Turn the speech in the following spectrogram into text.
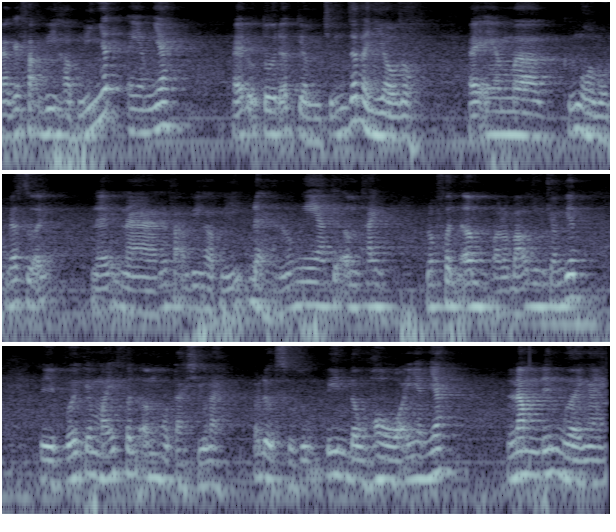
là cái phạm vi hợp lý nhất anh em nhé. Đấy đội tôi đã kiểm chứng rất là nhiều rồi. Đấy anh em uh, cứ ngồi một mét rưỡi đấy là cái phạm vi hợp lý để nó nghe cái âm thanh nó phân âm và nó báo dung cho em biết thì với cái máy phân âm hồ tài xỉu này, nó được sử dụng pin đồng hồ anh em nhé. 5 đến 10 ngày,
